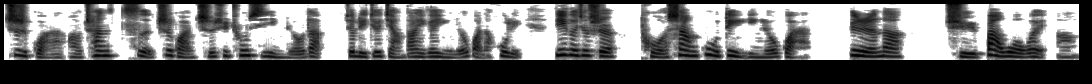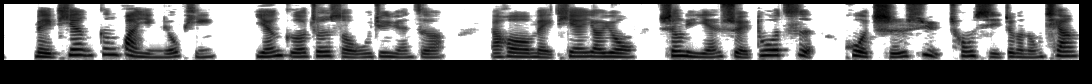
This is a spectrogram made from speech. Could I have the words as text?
置管啊，穿刺置管持续冲洗引流的。这里就讲到一个引流管的护理，第一个就是妥善固定引流管，病人呢取半卧位啊，每天更换引流瓶。严格遵守无菌原则，然后每天要用生理盐水多次或持续冲洗这个脓腔，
